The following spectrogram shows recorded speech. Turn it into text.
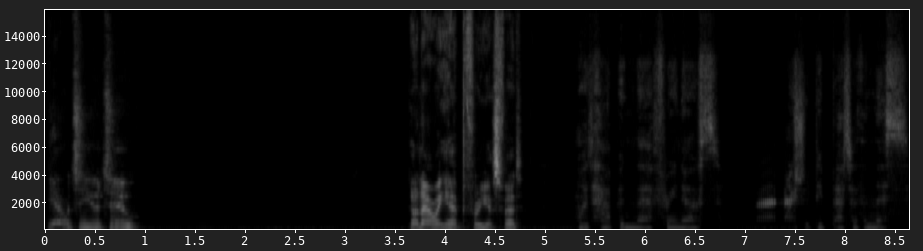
Yeah, what's to you too. Got an hour yet before he gets fed. What happened there, Frinos? I should be better than this.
